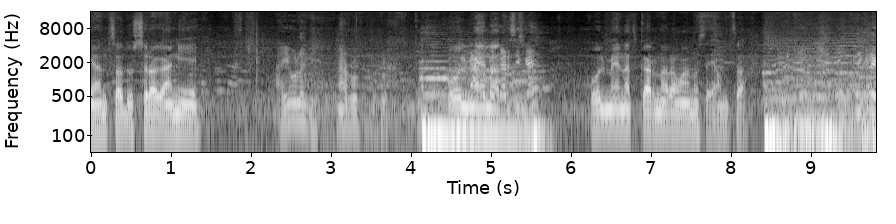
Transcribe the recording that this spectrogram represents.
यांचा दुसरा गाणी आहे. आई ओळख नारू. खोल मेहनत. खोल मेहनत करणारा माणूस आहे आमचा. तिकडे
